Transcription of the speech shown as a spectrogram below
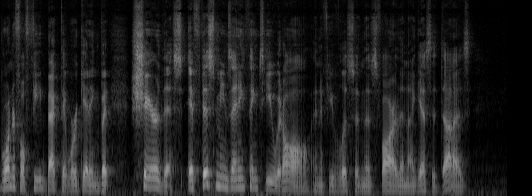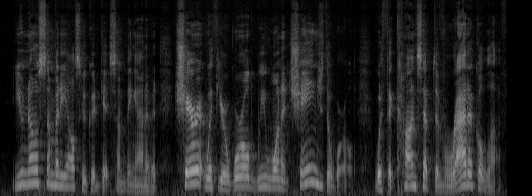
wonderful feedback that we're getting. But share this. If this means anything to you at all, and if you've listened this far, then I guess it does, You know somebody else who could get something out of it. Share it with your world. We want to change the world with the concept of radical love.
